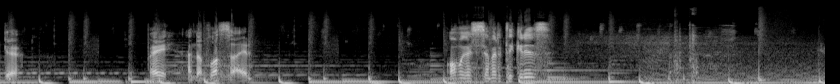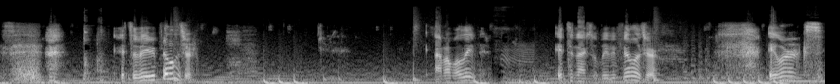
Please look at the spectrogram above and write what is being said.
Okay. Hey, on the plus side. Oh my gosh, is that what I think it is? it's a baby villager. I don't believe it. It's an actual baby villager. It works.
